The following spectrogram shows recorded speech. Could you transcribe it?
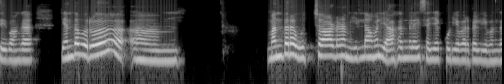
செய்வாங்க. எந்த ஒரு மந்திர உச்சாடனம் இல்லாமல் யாகங்களை செய்யக்கூடியவர்கள் இவங்க.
